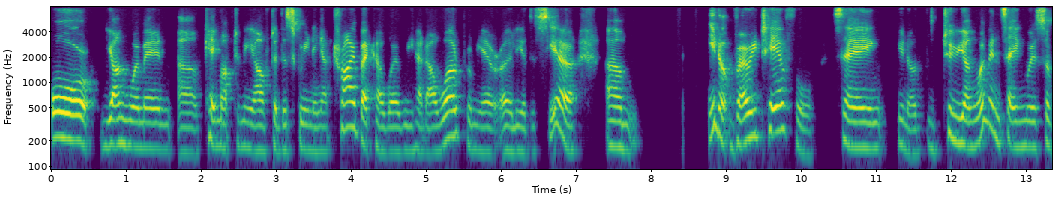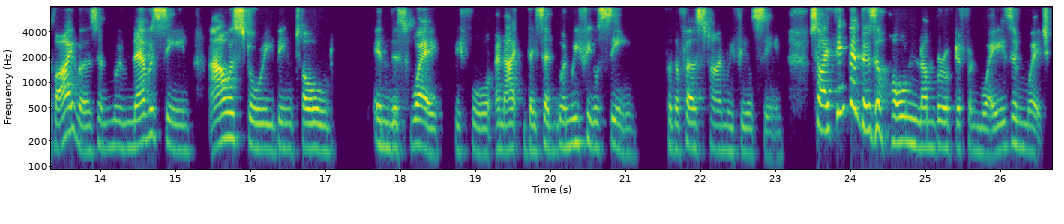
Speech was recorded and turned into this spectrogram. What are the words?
Or young women uh, came up to me after the screening at Tribeca, where we had our world premiere earlier this year, um, you know, very tearful, saying, you know, two young women saying we're survivors and we've never seen our story being told in this way before. And I, they said, when we feel seen, for the first time we feel seen. So I think that there's a whole number of different ways in which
